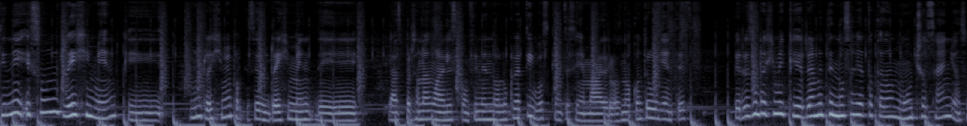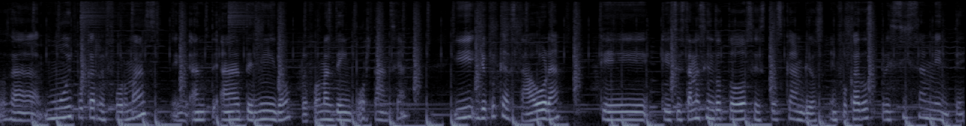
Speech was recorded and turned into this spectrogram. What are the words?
tiene, es un régimen que, un régimen porque es el régimen de las personas morales con fines no lucrativos, que antes se llamaba de los no contribuyentes, pero es un régimen que realmente no se había tocado en muchos años, o sea, muy pocas reformas eh, ha tenido, reformas de importancia, y yo creo que hasta ahora que, que se están haciendo todos estos cambios enfocados precisamente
